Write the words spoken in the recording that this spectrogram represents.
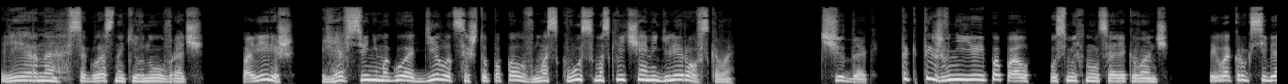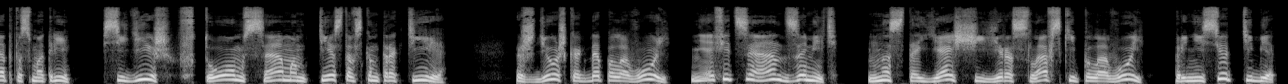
Верно, согласно кивнул врач. Поверишь, я все не могу отделаться, что попал в Москву с москвичами Гелеровского. Чудак, так ты ж в нее и попал, усмехнулся Олег Иванович. Ты вокруг себя-то посмотри. Сидишь в том самом тестовском трактире. Ждешь, когда половой, не официант, заметь, настоящий ярославский половой принесет тебе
